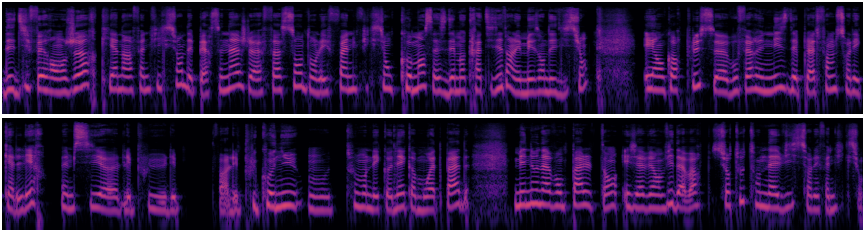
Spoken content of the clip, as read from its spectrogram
des différents genres qu'il y a dans la fanfiction, des personnages, de la façon dont les fanfictions commencent à se démocratiser dans les maisons d'édition et encore plus euh, vous faire une liste des plateformes sur lesquelles lire, même si euh, les plus. Les Enfin, les plus connus, on- tout le monde les connaît comme Wattpad, mais nous n'avons pas le temps et j'avais envie d'avoir surtout ton avis sur les fanfictions.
